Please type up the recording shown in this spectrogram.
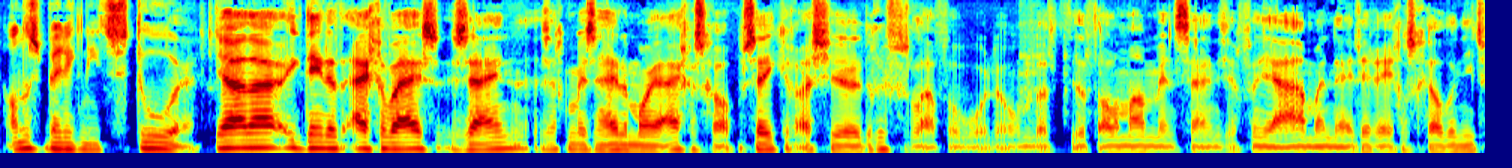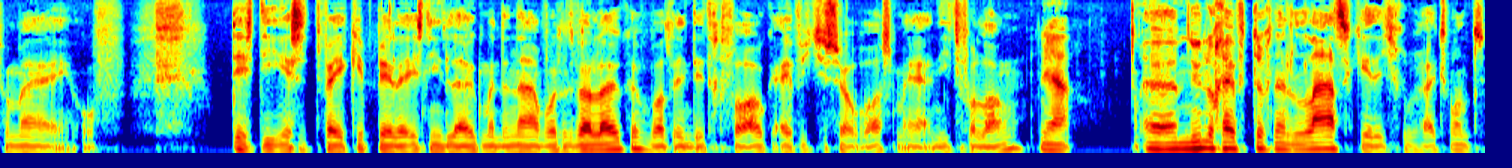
anders ben ik niet stoer. Ja, nou, ik denk dat eigenwijs zijn, zeg maar, is een hele mooie eigenschap. Zeker als je drugsverslaafd wil worden. Omdat dat allemaal mensen zijn die zeggen van ja, maar nee, de regels gelden niet voor mij. Of is die eerste twee keer pillen is niet leuk, maar daarna wordt het wel leuker. Wat in dit geval ook eventjes zo was, maar ja, niet voor lang. Ja, Eh, nu nog even terug naar de laatste keer dat je gebruikt. Want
